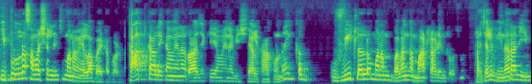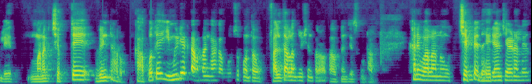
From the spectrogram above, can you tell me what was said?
ఇప్పుడున్న సమస్యల నుంచి మనం ఎలా బయటపడదాం తాత్కాలికమైన రాజకీయమైన విషయాలు కాకుండా ఇంకా వీటిలలో మనం బలంగా మాట్లాడిన రోజు ప్రజలు వినరని ఏం లేదు. మనకు చెప్తే వింటారు. కాకపోతే ఇమీడియట్గా అర్థం కాకపోవచ్చు కొంత ఫలితాలను చూసిన తర్వాత అర్థం చేసుకుంటారు. కానీ వాళ్ళను చెప్పే ధైర్యం చేయడం లేదు.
